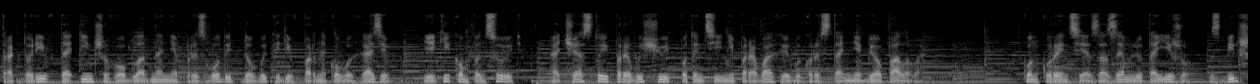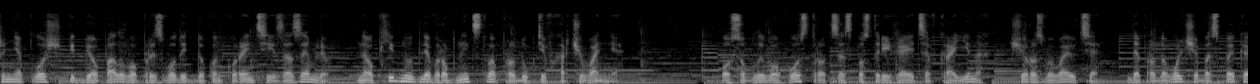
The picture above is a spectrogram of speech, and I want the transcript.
тракторів та іншого обладнання призводить до викидів парникових газів, які компенсують, а часто і перевищують потенційні переваги використання біопалива. Конкуренція за землю та їжу, збільшення площ під біопаливо призводить до конкуренції за землю, необхідну для виробництва продуктів харчування. Особливо гостро це спостерігається в країнах, що розвиваються, де продовольча безпека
